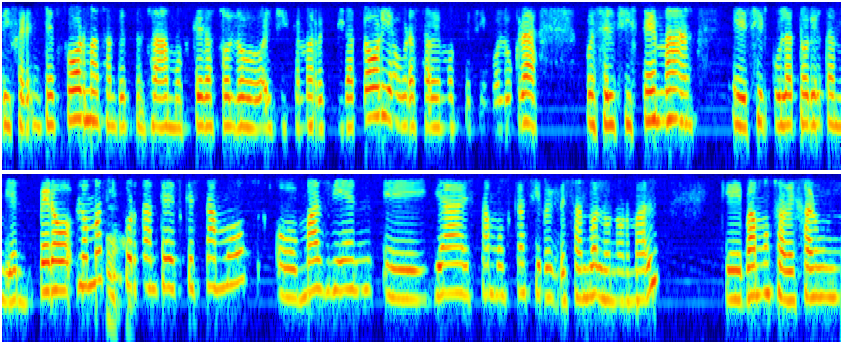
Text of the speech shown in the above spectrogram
diferentes formas. Antes pensábamos que era solo el sistema respiratorio, ahora sabemos que se involucra pues el sistema eh, circulatorio también. Pero lo más Ujú. importante es que estamos, o más bien eh, ya estamos casi regresando a lo normal que vamos a dejar a un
